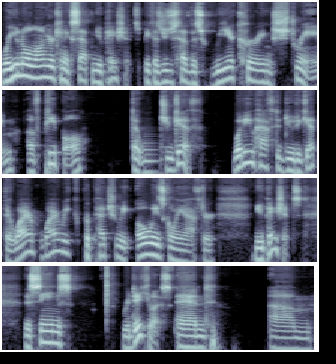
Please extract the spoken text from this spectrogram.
where you no longer can accept new patients because you just have this reoccurring stream of people that you give. What do you have to do to get there? Why are why are we perpetually always going after new patients? This seems ridiculous. And um,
